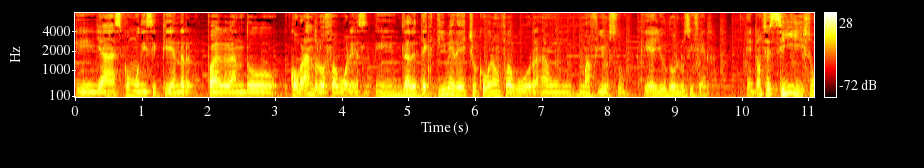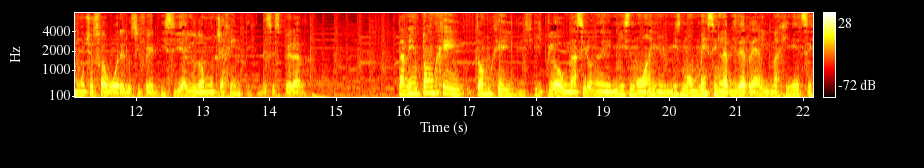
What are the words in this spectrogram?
y ya es como dice que andar pagando, cobrando los favores. la detective de hecho cobra un favor a un mafioso que ayudó a Lucifer. Entonces sí hizo muchos favores Lucifer y sí ayudó a mucha gente desesperada. También Tom Haley, Tom Haley y Chloe nacieron en el mismo año, el mismo mes en la vida real, imagínense.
